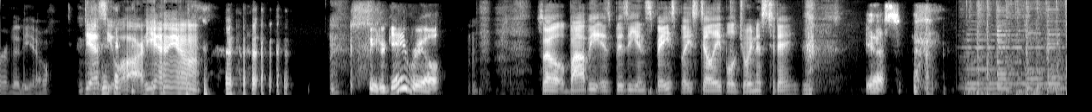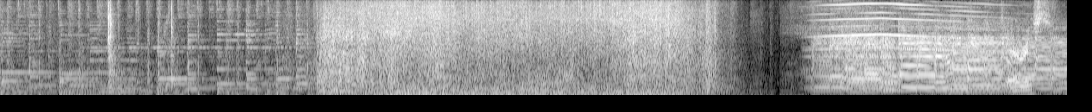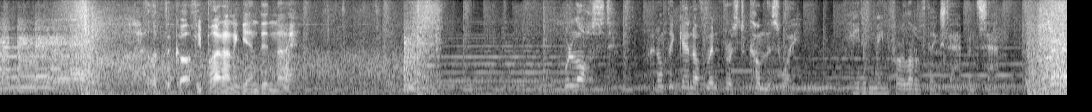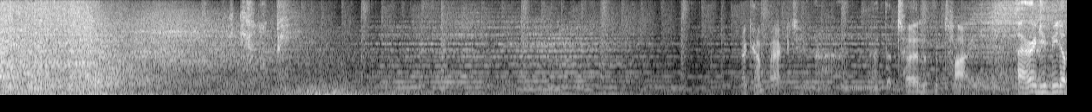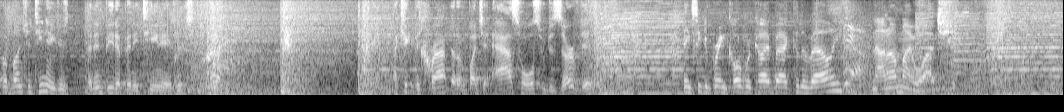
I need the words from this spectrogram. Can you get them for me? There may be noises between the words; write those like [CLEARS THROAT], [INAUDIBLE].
camera video. Yes, you are. [LAUGHS] yeah, yeah. Peter Gabriel. So Bobby is busy in space, but he's still able to join us today. Yes. [LAUGHS] coffee pot on again, didn't I? We're lost. I don't think Gandalf meant for us to come this way. He didn't mean for a lot of things to happen, Sam. It cannot be. I come back to you now, at the turn of the tide. I heard you beat up a bunch of teenagers. I didn't beat up any teenagers. I kicked the crap out of a bunch of assholes who deserved it. Thinks he can bring Cobra Kai back to the valley? Yeah. Not on my watch.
